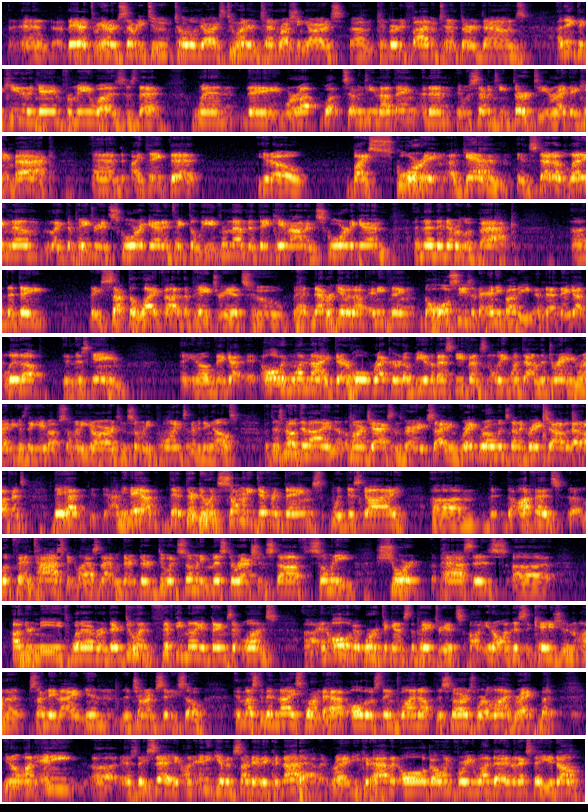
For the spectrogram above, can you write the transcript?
And they had 372 total yards, 210 rushing yards, um, converted 5 of 10 third downs. I think the key to the game for me was is that when they were up what 17 nothing? And then it was 17 13 right? They came back. And i think that you know by scoring again instead of letting them like the patriots score again and take the lead from them that they came out and scored again. And then they never looked back. Uh, that they they sucked the life out of the Patriots, who had never given up anything the whole season to anybody, and then they got lit up in this game. You know, they got all in one night. Their whole record of being the best defense in the league went down the drain, right? Because they gave up so many yards and so many points and everything else. But there's no denying that Lamar Jackson's very exciting. Greg Roman's done a great job with that offense. They had, I mean, they have, they're, they're doing so many different things with this guy. Um, the, the offense uh, looked fantastic last night. They're, they're doing so many misdirection stuff, so many short passes, uh, underneath, whatever. They're doing 50 million things at once. Uh, and all of it worked against the Patriots, uh, you know, on this occasion on a Sunday night in the Charm City. So it must have been nice for him to have all those things line up. The stars were aligned, right? But, you know, on any, uh, as they say, on any given Sunday, they could not have it, right? You could have it all going for you one day, and the next day you don't.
